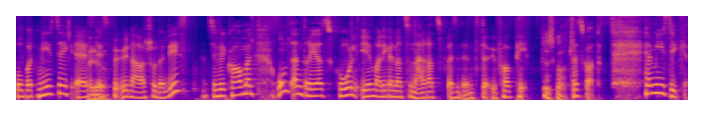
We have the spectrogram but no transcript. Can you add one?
Robert Miesig, er ist SPÖ-naher Journalist. Herzlich willkommen. Und Andreas Kohl, ehemaliger Nationalratspräsident der ÖVP. Grüß Gott. Grüß Gott. Herr Miesig,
